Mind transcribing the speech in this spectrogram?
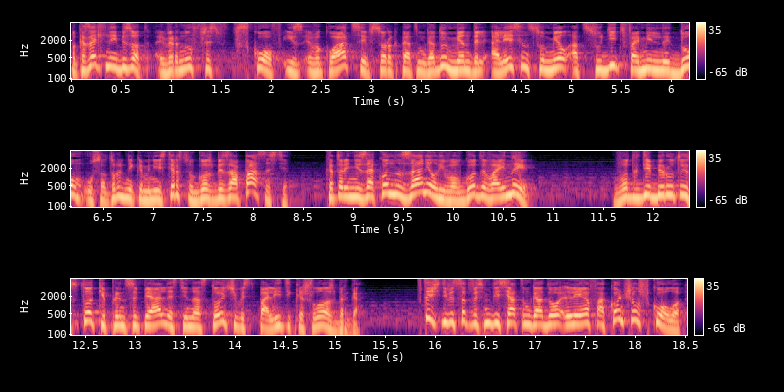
Показательный эпизод. Вернувшись в Псков из эвакуации в 1945 году, Мендель Олесин сумел отсудить фамильный дом у сотрудника Министерства госбезопасности, который незаконно занял его в годы войны. Вот где берут истоки принципиальность и настойчивость политика Шлосберга. В 1980 году Лев окончил школу,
